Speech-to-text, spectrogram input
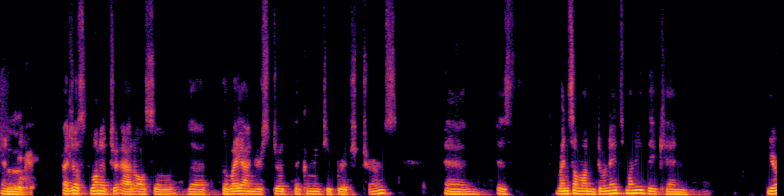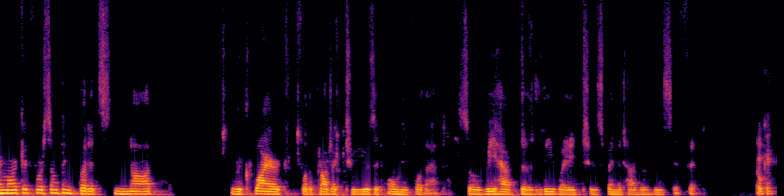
And Okay. I just wanted to add also that the way I understood the community bridge terms and is when someone donates money, they can earmark it for something, but it's not required for the project to use it only for that. So we have the leeway to spend it however we see fit. Okay.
